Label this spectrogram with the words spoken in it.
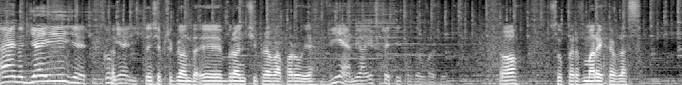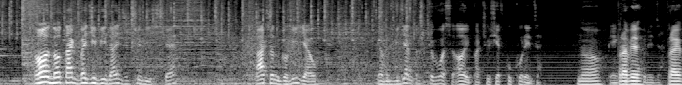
Ej, no gdzie idziesz? Już go No, mieliśmy. Ten się przygląda. Yy, broń ci prawa paruje. Wiem, ja już wcześniej to zauważyłem. O, super, w marychę w las. O, no tak, będzie widać, rzeczywiście. Patrz, on go widział. Nawet widziałem troszkę włosy. Oj, patrzył się w kukurydzę. No, Piękna prawie, kukurydza. prawie,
